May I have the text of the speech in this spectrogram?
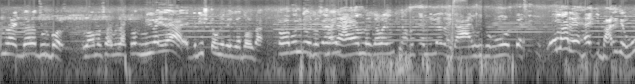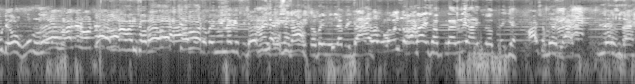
আমরা একবারে দুর্বল। আমার সবাই মিলে একলগ মিলাই দেয় একটা ডিস্ট হয়ে যায় দলটা বন্ধু আমরা সবাই মিলে যাই আয় বন্ধু ও মারে হ্যাঁ কি বাড়ি যে উঠে ও সবাই মিলে গেছি সবাই মিলে সবাই সব লাগলে আই সব সব যায় যায়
